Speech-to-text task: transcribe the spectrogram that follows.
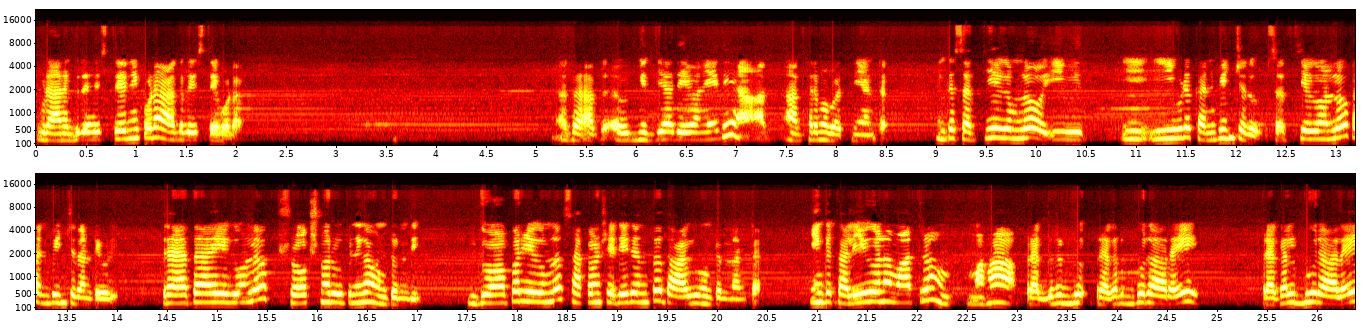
ఇప్పుడు అనుగ్రహిస్తేని కూడా ఆగ్రహిస్తే కూడా. విద్యాదేవి అనేది అధర్మ అధర్మపత్ని అంట. ఇంకా సత్యయుగంలో ఈ ఈ ఈవిడ కనిపించదు. సత్యయుగంలో కనిపించదంట ఈవిడ. త్రేతాయుగంలో సూక్ష్మ రూపిణిగా ఉంటుంది. ద్వాపర యుగంలో సగం శరీరంతో దాగి ఉంటుందంట. ఇంకా కలియుగంలో మాత్రం మహా ప్రగర్భు ప్రగర్భురాలై ప్రగల్భురాలై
